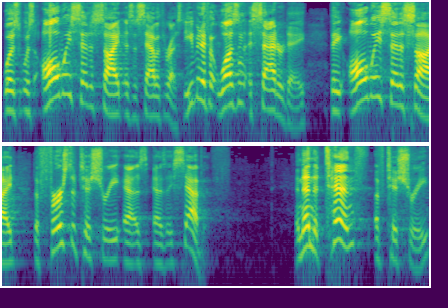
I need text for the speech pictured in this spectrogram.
was, was always set aside as a Sabbath rest. Even if it wasn't a Saturday, they always set aside the first of Tishri as, as a Sabbath. And then the 10th of Tishri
